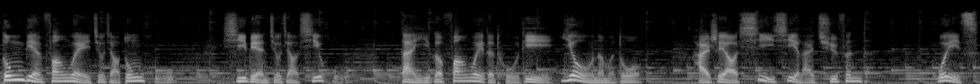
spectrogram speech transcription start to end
东边方位就叫东湖，西边就叫西湖。但一个方位的土地又那么多，还是要细细来区分的。为此，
